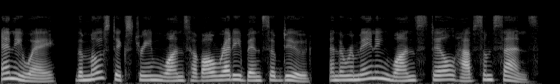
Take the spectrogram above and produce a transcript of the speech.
Anyway, the most extreme ones have already been subdued, and the remaining ones still have some sense.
